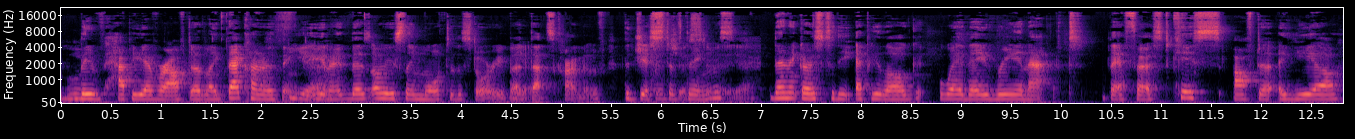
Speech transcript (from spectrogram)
live happy ever after, like that kind of thing. Yeah. You know, there's obviously more to the story, but Yeah. that's kind of the gist The of gist things. it, yeah. Then it goes to the epilogue where they reenact their first kiss after a year.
